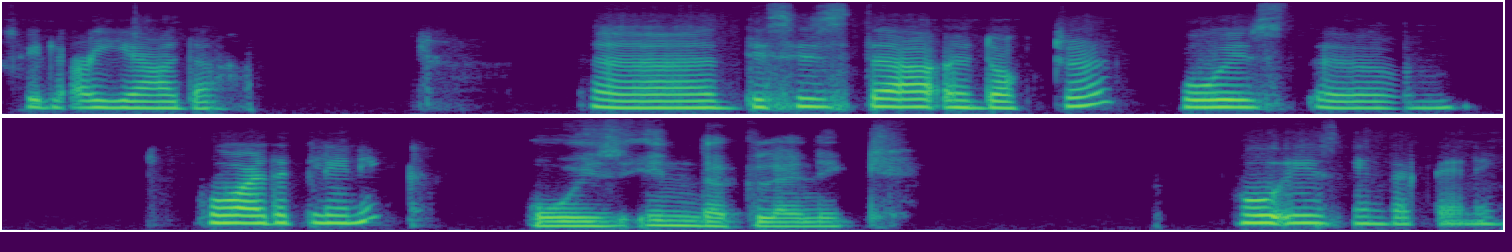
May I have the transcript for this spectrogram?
في العيادة. Uh, this is the uh, doctor who is um, who are the clinic who is in the clinic. who is in the clinic.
